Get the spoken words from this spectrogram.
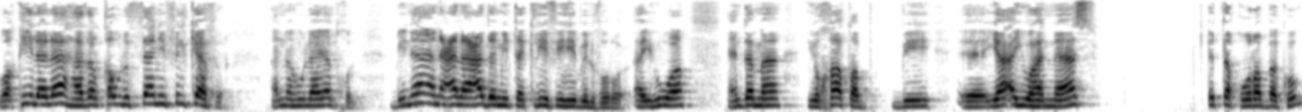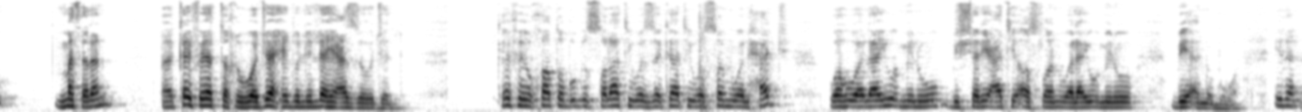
وقيل لا هذا القول الثاني في الكافر أنه لا يدخل. بناء على عدم تكليفه بالفروع أي هو عندما يخاطب ب يا أيها الناس اتقوا ربكم مثلا كيف يتقي؟ هو جاحد لله عز وجل. كيف يخاطب بالصلاة والزكاة والصوم والحج؟ وهو لا يؤمن بالشريعة أصلا ولا يؤمن بالنبوة. اذا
